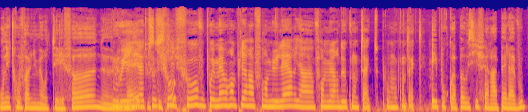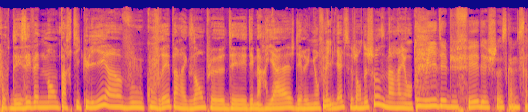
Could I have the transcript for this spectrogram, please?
On y trouvera le numéro de téléphone, euh, le oui, mail, il y a tout, ce qu'il faut. Vous pouvez même remplir un formulaire. Il y a un formulaire de contact pour me contacter. Et pourquoi pas aussi faire appel à vous pour des événements particuliers. Hein. Vous couvrez par exemple des, des mariages, des réunions familiales, ce genre de choses, Marion. Oui, des buffets, des choses comme ça.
